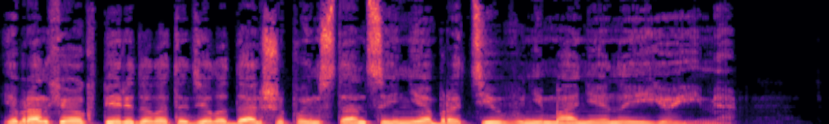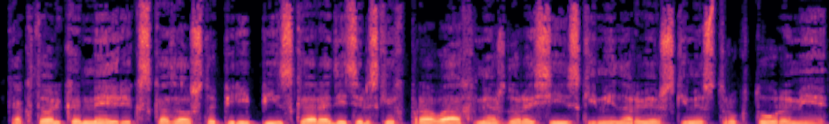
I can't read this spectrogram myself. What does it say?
и Бранхиок передал это дело дальше по инстанции, не обратив внимания на ее имя. Как только Мейрик сказал, что переписка о родительских правах между российскими и норвежскими структурами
